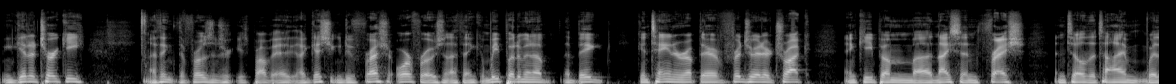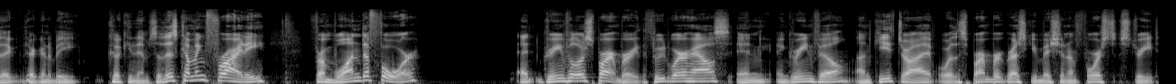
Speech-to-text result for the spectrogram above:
You get a turkey. I think the frozen turkey is probably. I guess you can do fresh or frozen. I think, and we put them in a, a big container up there, refrigerator truck, and keep them uh, nice and fresh until the time where they're, they're going to be cooking them. So this coming Friday, from 1 to 4 at Greenville or Spartanburg, the Food Warehouse in, in Greenville on Keith Drive, or the Spartanburg Rescue Mission on Forest Street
